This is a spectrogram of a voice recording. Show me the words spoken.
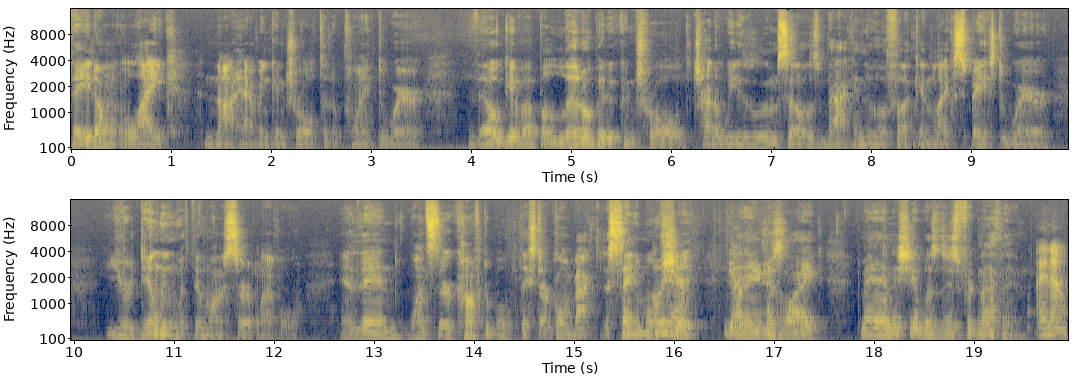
they don't like not having control to the point to where they'll give up a little bit of control to try to weasel themselves back into a fucking like space to where you're dealing with them on a certain level. And then once they're comfortable, they start going back to the same old Oh, yeah. shit. Yep. And then you're just like, man, this shit was just for nothing. I know.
